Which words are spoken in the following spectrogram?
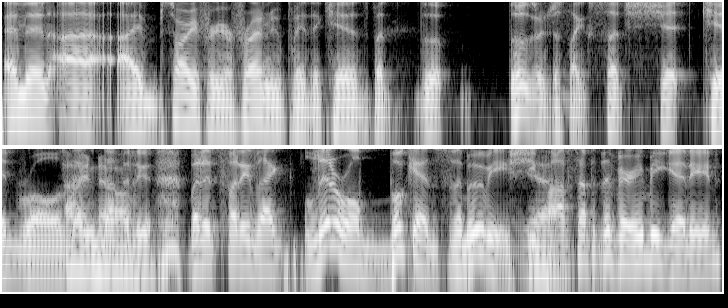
and then uh, I'm sorry for your friend who played the kids, but the those are just like such shit kid roles. I know. nothing to, but it's funny, like literal bookends to the movie. She Yeah. pops up at the very beginning,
